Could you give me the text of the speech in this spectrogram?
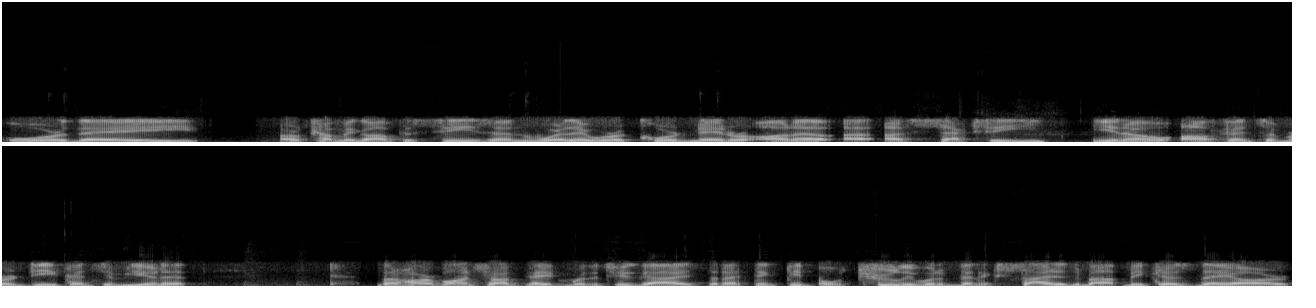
or they are coming off a season where they were a coordinator on a, a, a sexy, you know, offensive or defensive unit. But Harbaugh and Sean Payton were the two guys that I think people truly would have been excited about because they are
